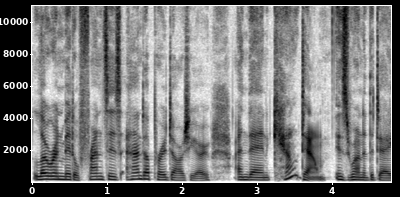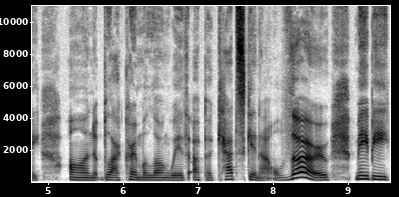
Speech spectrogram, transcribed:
Lower and Middle Franz's, and Upper Adagio. And then Countdown is run of the day on Blackcomb, along with Upper Catskinner. Although maybe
